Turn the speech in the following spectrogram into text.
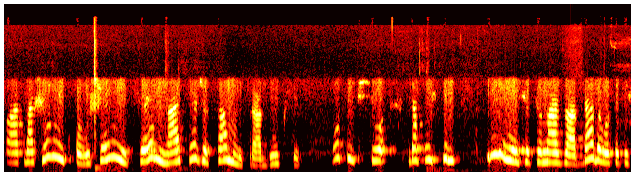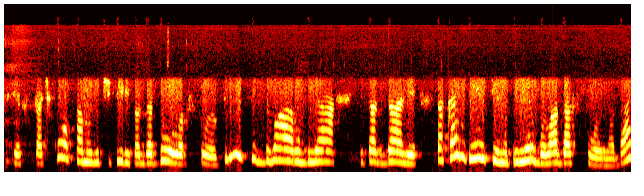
по отношению к повышению цен на те же самые продукты. Вот и все. Допустим, три месяца назад, да, до вот этих всех скачков, там или четыре, когда доллар стоил 32 рубля и так далее, такая пенсия, например, была достойна, да.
